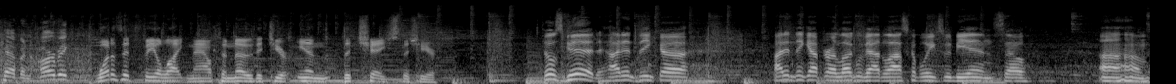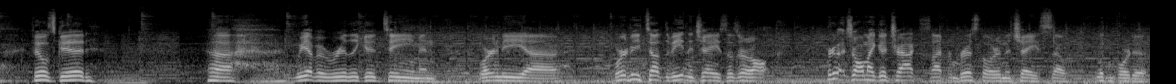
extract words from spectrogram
Kevin Harvick. What does it feel like now to know that you're in the chase this year? Feels good. I didn't think uh, I didn't think after our luck we've had the last couple weeks we'd be in. So um, feels good. Uh, we have a really good team, and we're gonna be uh, we're gonna be tough to beat in the chase. Those are all pretty much all my good tracks aside from Bristol are in the chase. So looking forward to it.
